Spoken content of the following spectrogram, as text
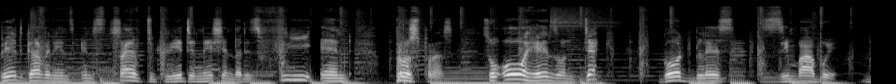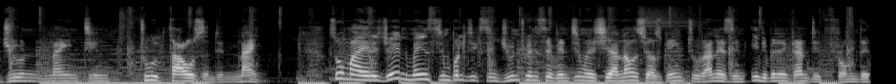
bad governance and strive to create a nation that is free and prosperous. So all hands on deck. God bless Zimbabwe. June 19, 2009. So Mahere joined mainstream politics in June 2017 when she announced she was going to run as an independent candidate from the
